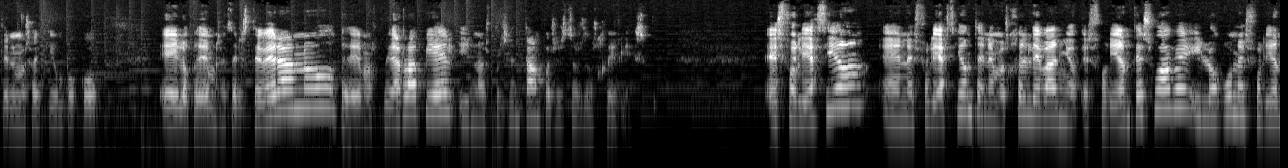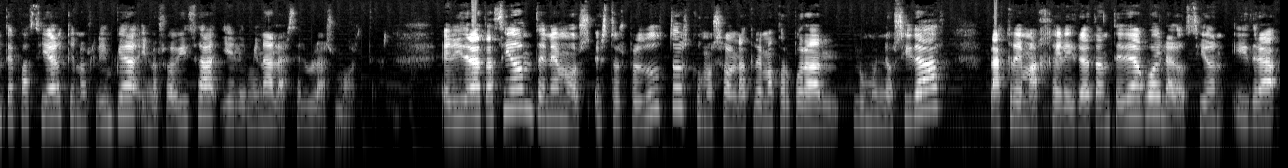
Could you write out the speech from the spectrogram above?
Tenemos aquí un poco eh, lo que debemos hacer este verano, que debemos cuidar la piel y nos presentan pues estos dos geles. Esfoliación. En esfoliación tenemos gel de baño esfoliante suave y luego un esfoliante facial que nos limpia y nos suaviza y elimina las células muertas. En hidratación tenemos estos productos como son la crema corporal luminosidad, la crema gel hidratante de agua y la loción Hydra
